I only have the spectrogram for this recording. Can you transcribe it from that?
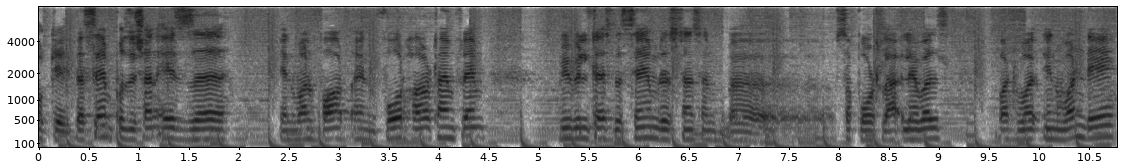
okay the same position is uh, in one four in four hour time frame we will test the same resistance and uh, support levels. But in one day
